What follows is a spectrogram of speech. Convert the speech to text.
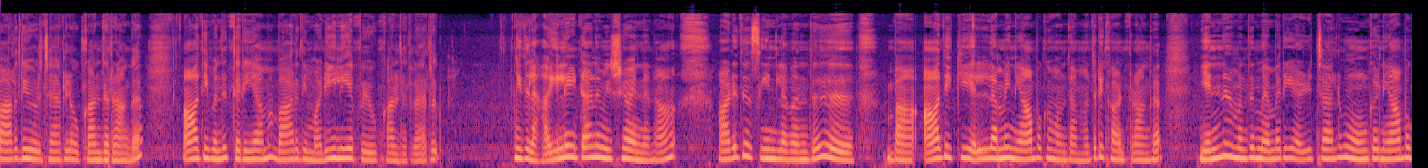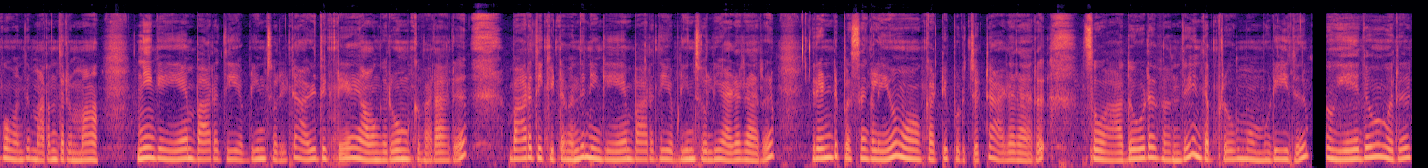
பாரதி ஒரு சேரில் உட்காந்துடுறாங்க ஆதி வந்து தெரியாமல் பாரதி மடியிலேயே போய் உட்காந்துடுறாரு இதில் ஹைலைட்டான விஷயம் என்னென்னா அடுத்த சீனில் வந்து பா ஆதிக்கு எல்லாமே ஞாபகம் வந்த மாதிரி காட்டுறாங்க. என்ன வந்து மெமரி அழித்தாலும் உங்கள் ஞாபகம் வந்து மறந்துடுமா நீங்கள் ஏன் பாரதி அப்படின்னு சொல்லிட்டு அழுதுகிட்டே அவங்க ரூமுக்கு வராரு. பாரதி கிட்ட வந்து நீங்கள் ஏன் பாரதி? அப்படின்னு சொல்லி அழறாரு. ரெண்டு பசங்களையும் கட்டி பிடிச்சிட்டு அழறாரு. ஸோ அதோடு வந்து இந்த ப்ரோமோ முடியுது. ஸோ ஏதோ ஒரு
